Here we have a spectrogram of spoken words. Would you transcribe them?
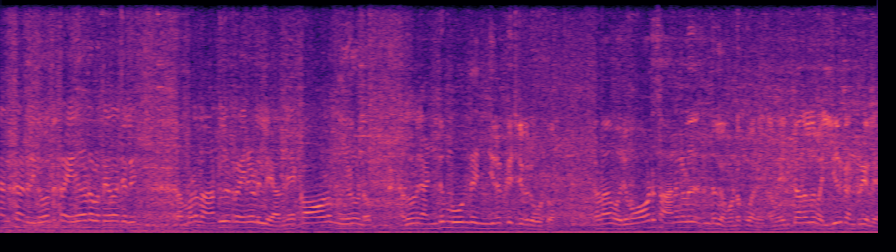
ലെങ്ത്താണ് ഇതുപോലത്തെ ട്രെയിനുകളുടെ പ്രത്യേകത വെച്ചാൽ നമ്മുടെ നാട്ടിലെ ട്രെയിനുകളില്ലേ അതിനേക്കാളും നീളമുണ്ടാവും. അതുകൊണ്ട് രണ്ടും മൂന്നും എഞ്ചിനൊക്കെ വെച്ചിട്ട് ഇവർ ഓട്ടോ കാരണം ഒരുപാട് സാധനങ്ങൾ ഉണ്ടല്ലോ കൊണ്ടുപോകാൻ അമേരിക്ക എന്നുള്ളത് വലിയൊരു കൺട്രി അല്ലേ?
